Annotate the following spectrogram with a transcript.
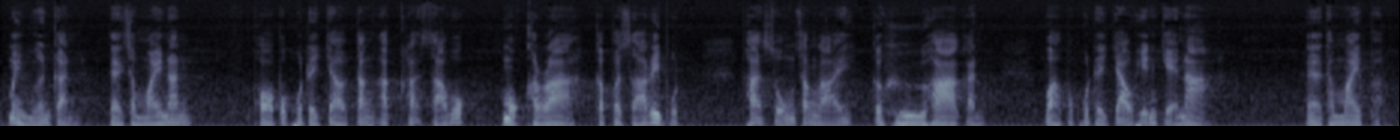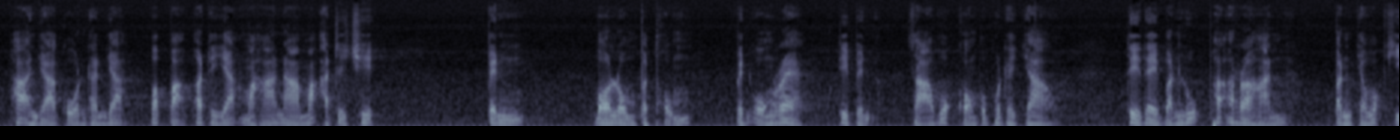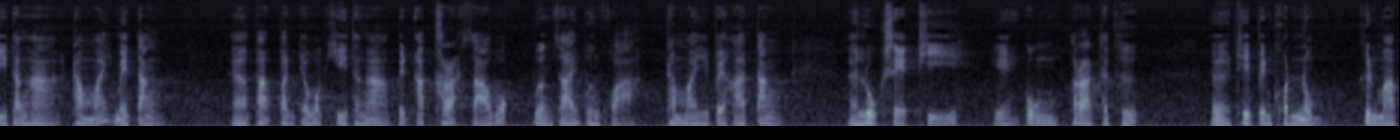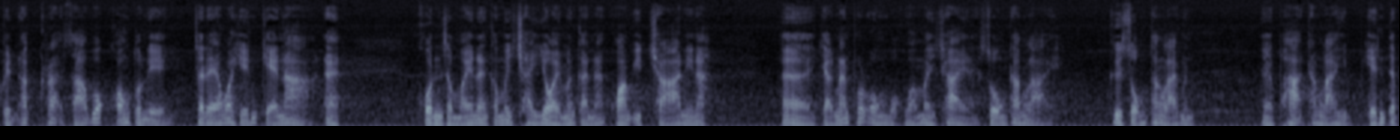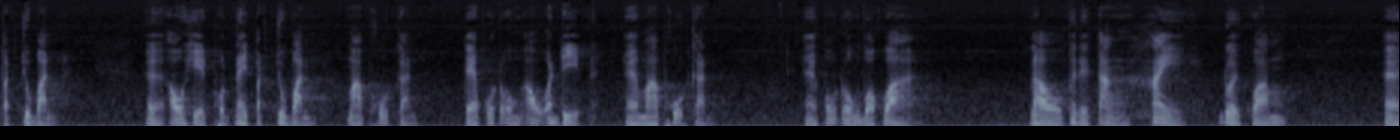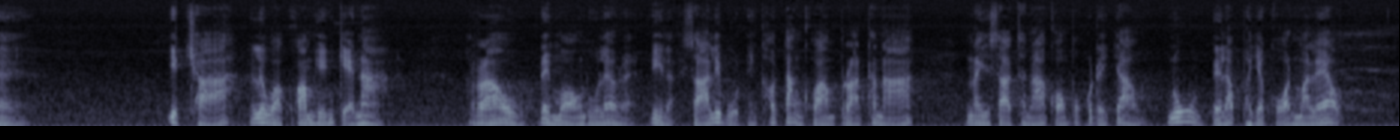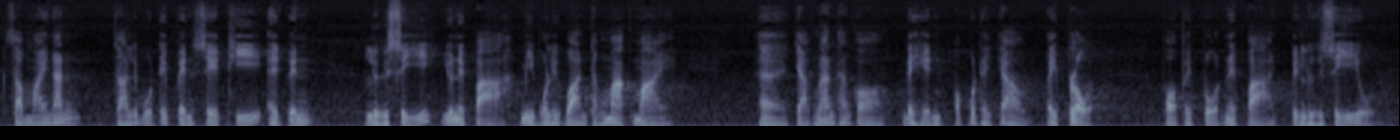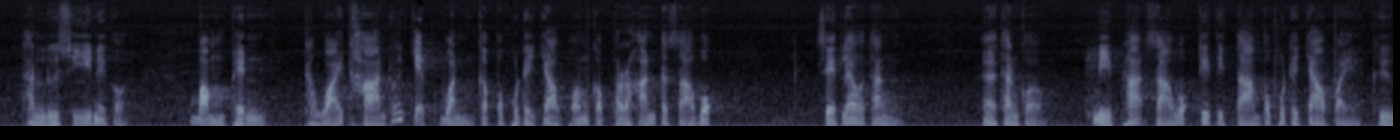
ไม่เหมือนกัน แต่สมัยนั้น พอพระพุทธเจ้าตั้งอัครสาวกโมกครากับภาษาริบุตร พระสงฆ์ทั้งหลายก็ฮือฮากัน ว่าพระพุทธเจ้าเห็นแก่หน้าทำไมพระัญญาโกนทัญญะวปะพัทยะมหานามะอัจฉิเป็นบรมปฐมเป็นองค์แรกที่เป็นสาวกของพระพุทธเจ้า ที่ได้บรรลุพระอรหันต์ปัญจวัคคีย์ทั้งห้าทำไมไม่ตั้ง พระปัญจวัคคีย์ทั้งห้าเป็นอัครสาวกเบื้องซ้ายเบื้องขวาทำไมไปหาตั้งลูกเศรษฐีกรุงราชคือที่เป็นคนหนุ่มขึ้นมาเป็นอัครสาวกของตนเอง แสดงว่าเห็นแก่หน้านะคนสมัยนั้นก็ไม่ใช่ย่อยเหมือนกันนะความอิจฉานี่นะจากนั้นพระองค์บอกว่าไม่ใช่สงฆ์ทั้งหลาย คือสงฆ์ทั้งหลายมันพระทั้งหลายเห็นแต่ปัจจุบัน เอาเหตุผลในปัจจุบัน มาพูดกัน แต่พระองค์เอาอดีตมาพูดกันพระองค์บอกว่าเราไม่ได้ตั้งให้ด้วยความอิจฉาหรือว่าความเห็นแก่หน้า เราได้มองดูแล้วแหละนี่แหละสารีบุตรเนี่ยเขาตั้งความปรารถนาในศาสนาของพระพุทธเจ้า นู่นได้รับพยากรณ์มาแล้ว สมัยนั้นสารีบุตรได้เป็นเศรษฐีเป็น ฤาษีอยู่ในป่ามีบริวารทั้งมากมาย จากนั้นท่านก็ได้เห็นพระพุทธเจ้าไปโปรด พอไปโปรดในป่าเป็นฤาษีอยู่ ท่านฤาษีเนี่ยก็บำเพ็ญถวายทานทั้งเจ็ดวันกับพระพุทธเจ้า พร้อมกับพระหันตสาวก เสร็จแล้วท่านท่านก็มีพระสาวกที่ติดตามพระพุทธเจ้าไป คือ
